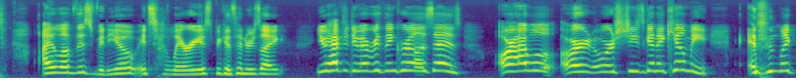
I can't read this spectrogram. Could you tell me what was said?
I love this video. It's hilarious because Henry's like, you have to do everything Cruella says, or I will, or or she's gonna kill me. And then like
